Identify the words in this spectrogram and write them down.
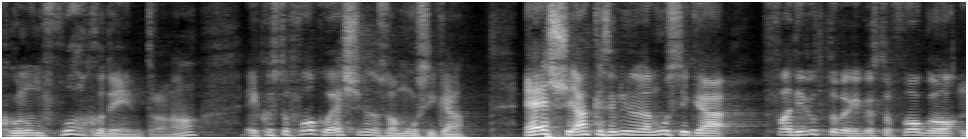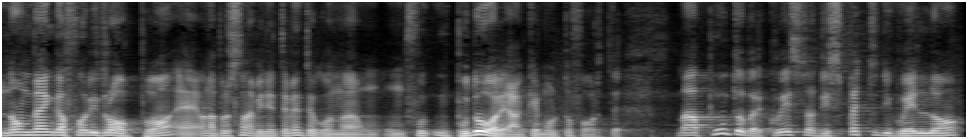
con un fuoco dentro, no? E questo fuoco esce nella sua musica. Esce anche se lui nella musica fa di tutto perché questo fuoco non venga fuori troppo, è una persona evidentemente con un, un, un pudore anche molto forte, ma appunto per questo, a dispetto di quello,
